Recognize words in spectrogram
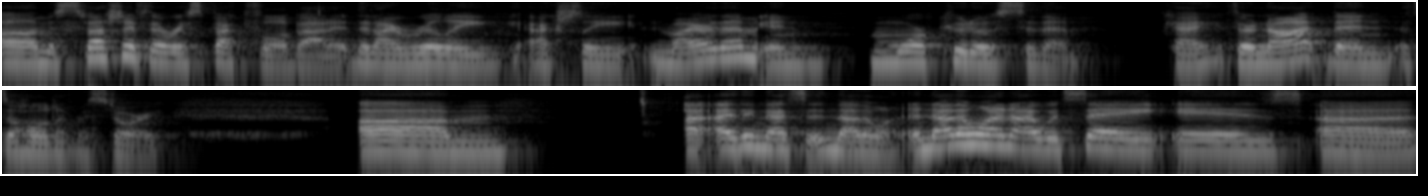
Um, especially if they're respectful about it, then I really actually admire them and more kudos to them. Okay. If they're not, then it's a whole different story. Um, I, I think that's another one. Another one I would say is uh,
